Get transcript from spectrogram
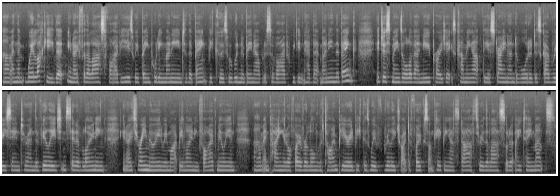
um, and we're lucky that you know for the last five years we've been putting money into the bank because we wouldn't have been able to survive if we didn't have that money in the bank. It just means all of our new projects coming up, the Australian Underwater Discovery Centre and the village, instead of loaning you know three million, we might be loaning five million um, and paying it off over a longer time period because we've really tried to focus on keeping our staff through the last sort of 18 months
